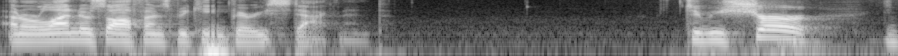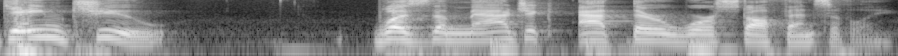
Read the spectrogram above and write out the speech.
and Orlando's offense became very stagnant. To be sure, game two was the Magic at their worst offensively.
